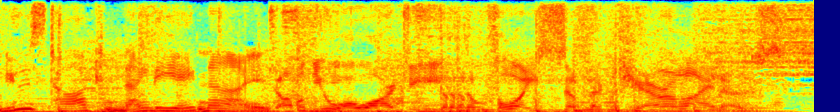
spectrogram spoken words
News Talk 98.9. WORD, the voice of the Carolinas.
